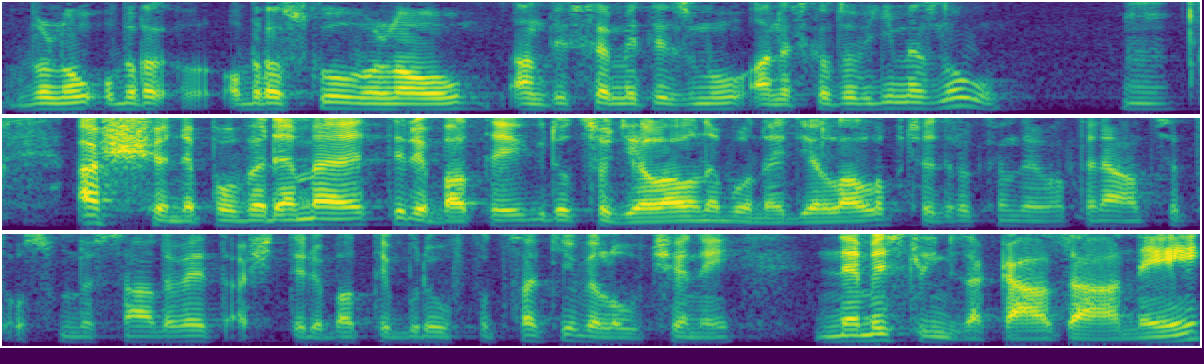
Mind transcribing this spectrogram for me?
vlnou, obrovskou vlnou antisemitismu a dneska to vidíme znovu. Hmm. Až nepovedeme ty debaty, kdo co dělal nebo nedělal před rokem 1989, až ty debaty budou v podstatě vyloučeny, nemyslím zakázány,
